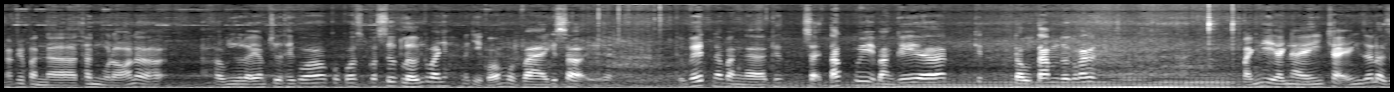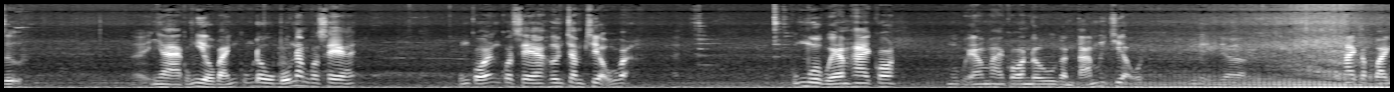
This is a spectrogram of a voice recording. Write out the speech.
Các cái phần à, thân của nó là hầu như là em chưa thấy có có có, có xước lớn các bác nhé. Nó chỉ có một vài cái sợi cái vết nó bằng à, cái sợi tóc với bằng cái à, cái đầu tăm thôi các bác ơi. Bánh thì anh này anh chạy anh rất là dự. Đấy, nhà cũng nhiều bánh cũng đâu bốn năm con xe ấy. cũng có những con xe hơn trăm triệu các bạn. Cũng mua của em hai con. Mua của em hai con đâu gần 80 triệu rồi để uh, hai cặp bánh.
